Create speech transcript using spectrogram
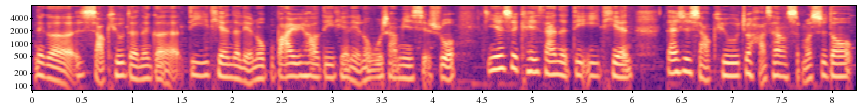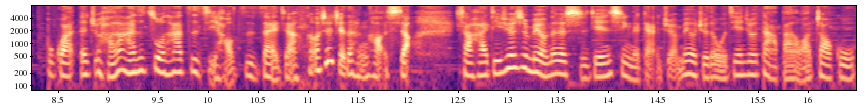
那个小 Q 的那个第一天的联络部，八月一号第一天联络部上面写说，今天是 K 三的第一天，但是小 Q 就好像什么事都不关，呃，就好像还是做他自己，好自在这样，我就觉得很好笑。小孩的确是没有那个时间性的感觉，没有觉得我今天就是大班，我要照顾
